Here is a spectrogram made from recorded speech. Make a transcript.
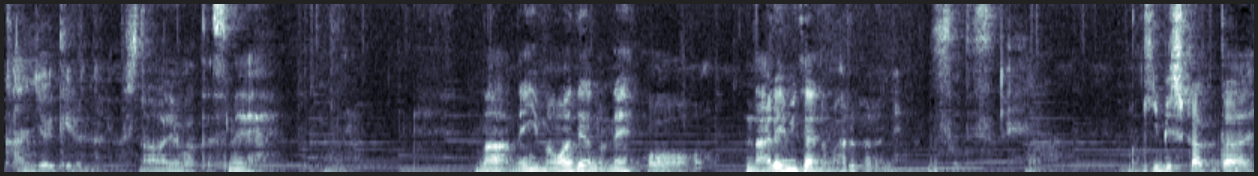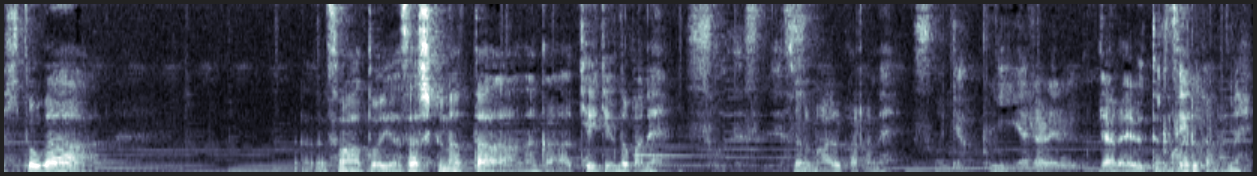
感じを受けるようになりました。ああよかったですね、うん。まあね今までのねこう慣れみたいのもあるからね、そうですね。まあ、厳しかった人がその後優しくなったなんか経験とかね。そそういうのもあるからね。そのギャップにやられる。やられるっていうのもあるからね。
